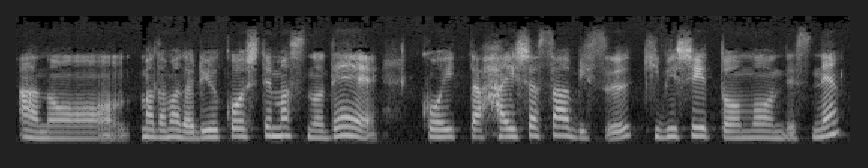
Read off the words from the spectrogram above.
あの、まだまだ流行してますので、こういった配車サービス厳しいと思うんですね。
